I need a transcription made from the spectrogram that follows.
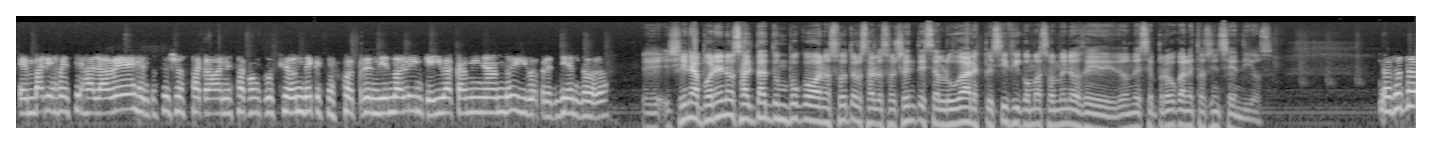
en varias veces a la vez, entonces ellos sacaban esa conclusión de que se fue prendiendo a alguien que iba caminando y iba prendiendo, ¿verdad? Eh, Gina, ponenos al tanto un poco a nosotros, a los oyentes, el lugar específico más o menos de donde se provocan estos incendios. Nosotros,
